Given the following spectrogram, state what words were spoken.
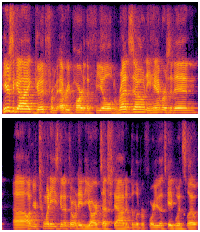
Here's a guy good from every part of the field. Red zone, he hammers it in. Uh, on your 20, he's going to throw an 80 yard touchdown and deliver for you. That's Gabe Winslow.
